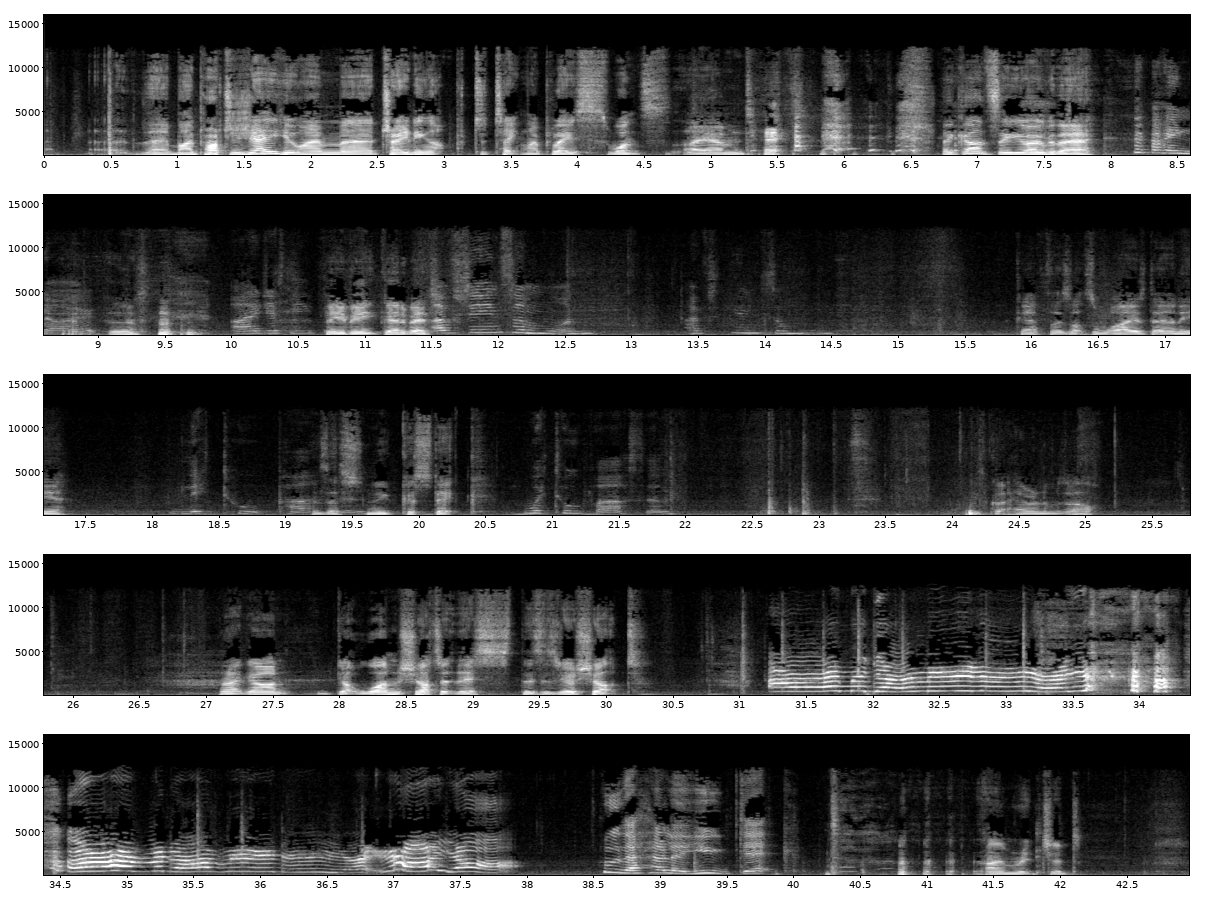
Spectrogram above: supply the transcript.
the, my protege, who I'm uh, training up to take my place once I am dead. they can't see you over there. I know. I just need. Phoebe, go to bed. I've seen someone. Careful, there's lots of wires down here. Little person. There's a snooker stick. Little person. He's got hair on him as well. Right, go on. Got one shot at this. This is your shot. I'm a Who the hell are you, Dick? I'm Richard.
